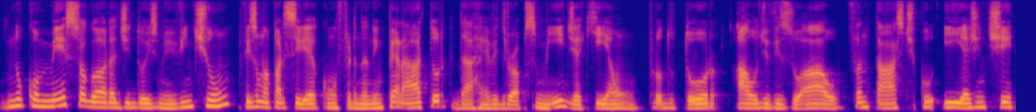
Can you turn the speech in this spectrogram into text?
no começo agora de 2021, fiz uma parceria com o Fernando Imperator, da Heavy Drops Media, que é um produtor audiovisual fantástico, e a gente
